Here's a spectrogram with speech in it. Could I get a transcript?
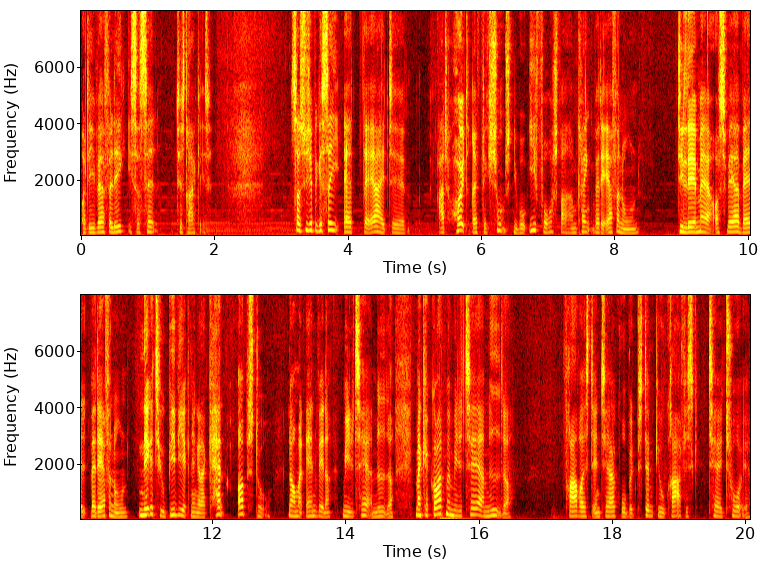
og det er i hvert fald ikke i sig selv tilstrækkeligt. Så synes jeg, vi kan se, at der er et øh, ret højt refleksionsniveau i forsvaret omkring, hvad det er for nogle dilemmaer og svære valg, hvad det er for nogle negative bivirkninger, der kan opstå, når man anvender militære midler. Man kan godt med militære midler fravriste en terrorgruppe et bestemt geografisk territorie,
